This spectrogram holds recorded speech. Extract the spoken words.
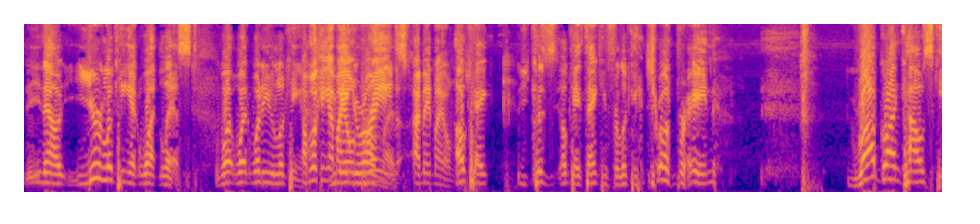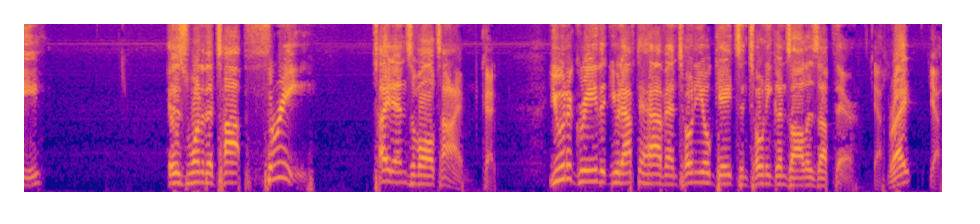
Now you're looking at what list? What what what are you looking at? I'm looking at You my own brain. list. I made my own. list. Okay, because okay, thank you for looking at your own brain. Rob Gronkowski is one of the top three tight ends of all time. You would agree that you'd have to have Antonio Gates and Tony Gonzalez up there, Yes. right? Yes.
